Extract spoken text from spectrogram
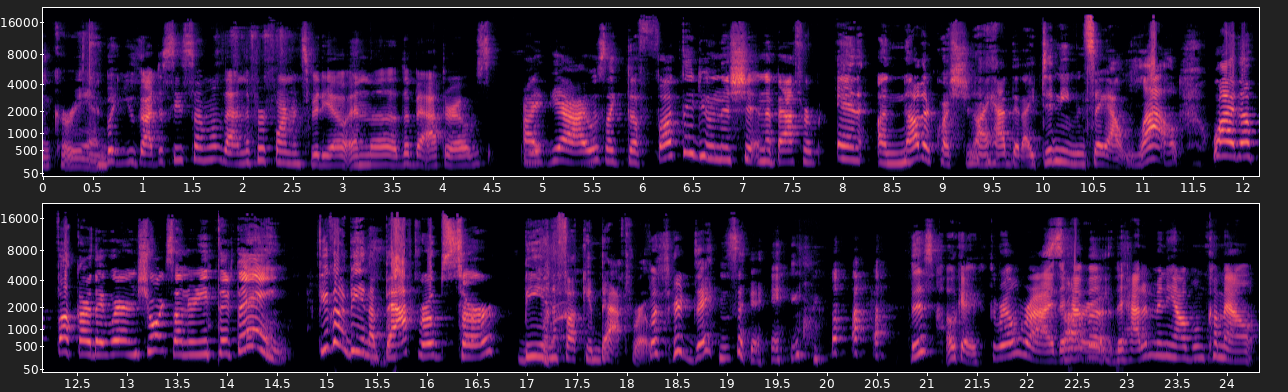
in Korean. But you got to see some of that in the performance video and the the bathrobes. I yeah, I was like, the fuck they doing this shit in the bathroom? And another question I had that I didn't even say out loud: Why the fuck are they wearing shorts underneath their thing? If you're gonna be in a bathrobe, sir, be in a fucking bathrobe. but they're dancing. this okay, Thrill Ride. They have a they had a mini album come out.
